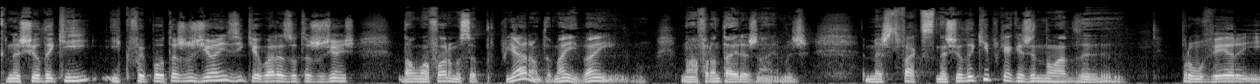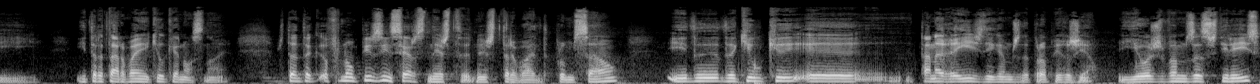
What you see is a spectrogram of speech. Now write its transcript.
que nasceu daqui e que foi para outras regiões e que agora as outras regiões de alguma forma se apropriaram também, e bem, não há fronteiras, não é? Mas, mas de facto, se nasceu daqui, porque é que a gente não há de promover e, e tratar bem aquilo que é nosso, não é? Portanto, a Fernão Pires insere-se neste, neste trabalho de promoção e de, daquilo que eh, está na raiz, digamos, da própria região. E hoje vamos assistir a isso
